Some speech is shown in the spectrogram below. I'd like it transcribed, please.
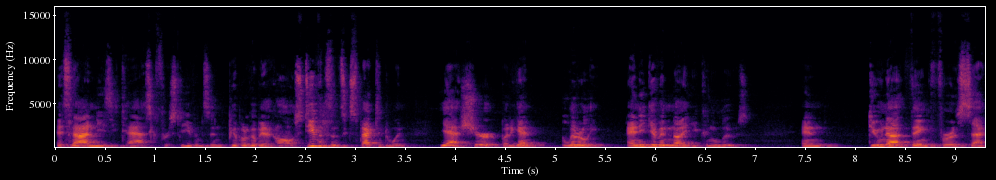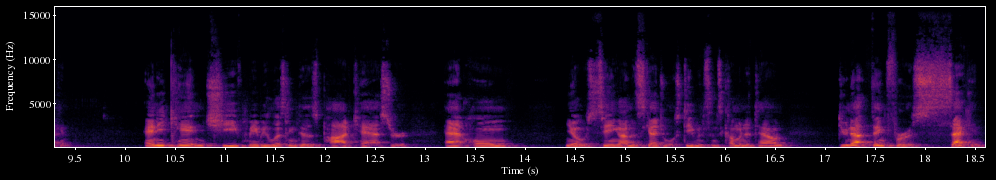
it's not an easy task for Stevenson. People are going to be like, oh, Stevenson's expected to win. Yeah, sure. But again, literally, any given night you can lose. And do not think for a second any Canton Chief maybe listening to this podcast or at home, you know, seeing on the schedule Stevenson's coming to town. Do not think for a second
